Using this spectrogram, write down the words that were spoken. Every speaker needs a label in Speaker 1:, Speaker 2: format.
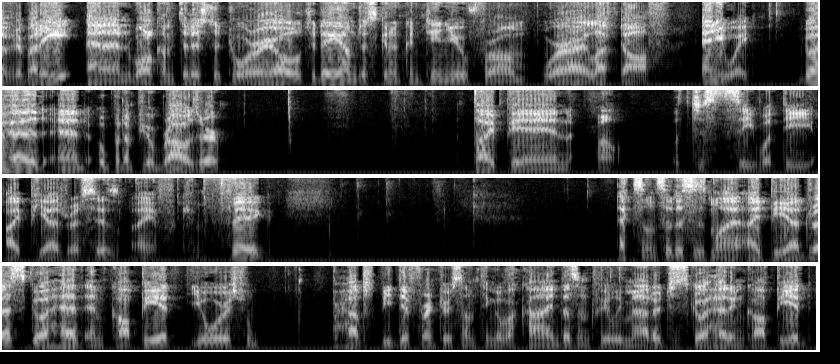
Speaker 1: everybody and welcome to this tutorial. Today I'm just going to continue from where I left off. Anyway, go ahead and open up your browser. Type in, well, let's just see what the IP address is. ifconfig. Excellent, so this is my IP address. Go ahead and copy it. Yours will perhaps be different or something of a kind, doesn't really matter. Just go ahead and copy it.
